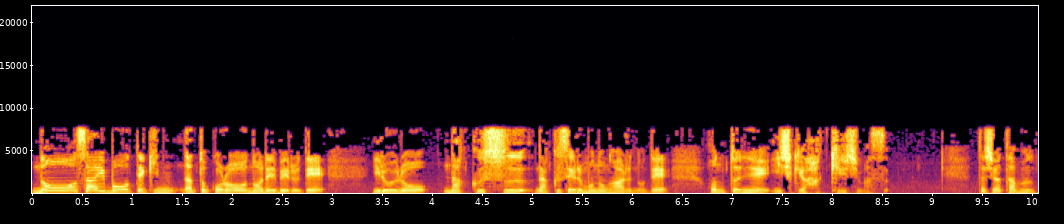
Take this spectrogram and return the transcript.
脳細胞的なところのレベルで、いろいろなくす、なくせるものがあるので、本当にね、意識がはっきりします。私は多分、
